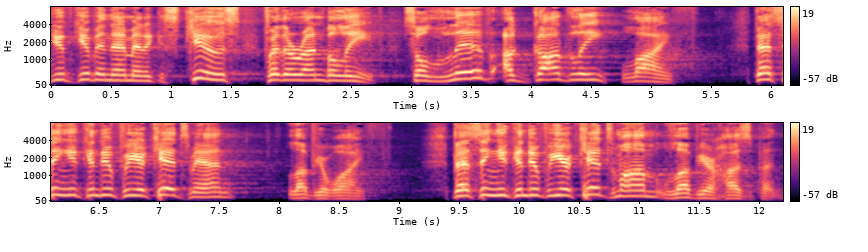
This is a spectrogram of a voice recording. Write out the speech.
you've given them an excuse for their unbelief. So live a godly life. Best thing you can do for your kids, man, love your wife. Best thing you can do for your kids, mom, love your husband.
